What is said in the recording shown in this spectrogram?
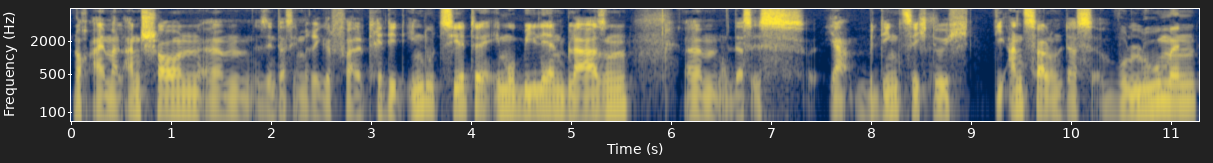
noch einmal anschauen, ähm, sind das im Regelfall kreditinduzierte Immobilienblasen. Ähm, das ist ja bedingt sich durch die Anzahl und das Volumen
